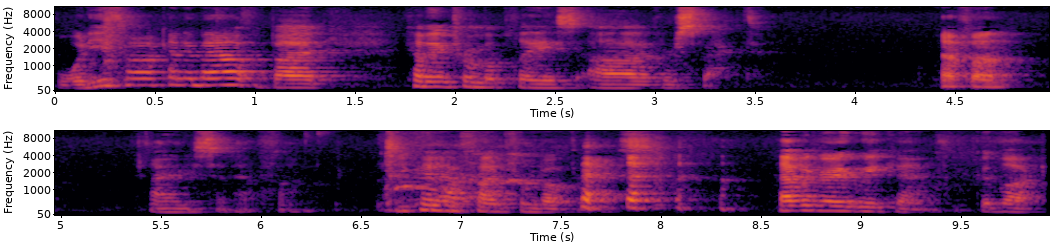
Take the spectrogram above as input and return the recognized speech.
what are you talking about? But coming from a place of respect. Have fun. I already said have fun. You can have fun from both ways. Have a great weekend. Good luck.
